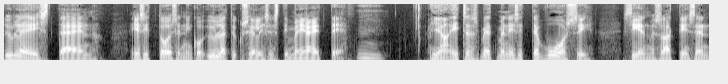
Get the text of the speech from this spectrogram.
yleistäen ja sitten toisen niin yllätyksellisesti meidän eteen. Mm. Ja itse asiassa meitä meni sitten vuosi siihen, että me saatiin sen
